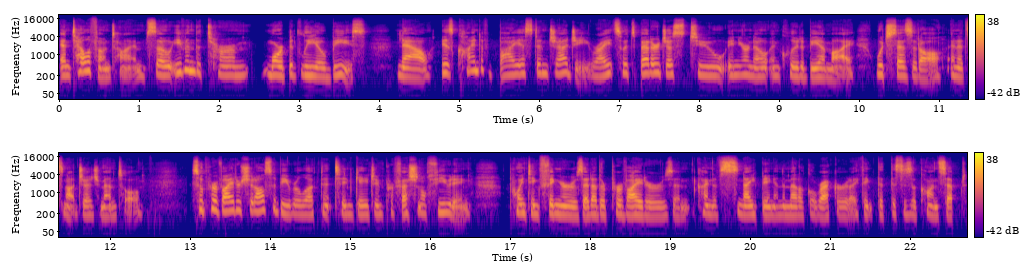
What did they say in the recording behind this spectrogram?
and telephone time. So even the term morbidly obese now is kind of biased and judgy, right? So it's better just to, in your note, include a BMI, which says it all and it's not judgmental. So, providers should also be reluctant to engage in professional feuding pointing fingers at other providers and kind of sniping in the medical record. I think that this is a concept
